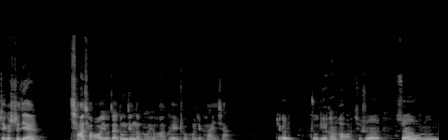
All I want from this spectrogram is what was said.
这个时间恰巧有在东京的朋友啊，可以嗯抽空去看一下。这个主题很好啊。其实虽然我们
